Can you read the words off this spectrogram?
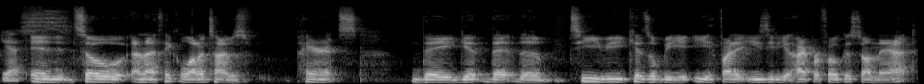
Yes. And so, and I think a lot of times parents they get that the TV kids will be find it easy to get hyper focused on that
